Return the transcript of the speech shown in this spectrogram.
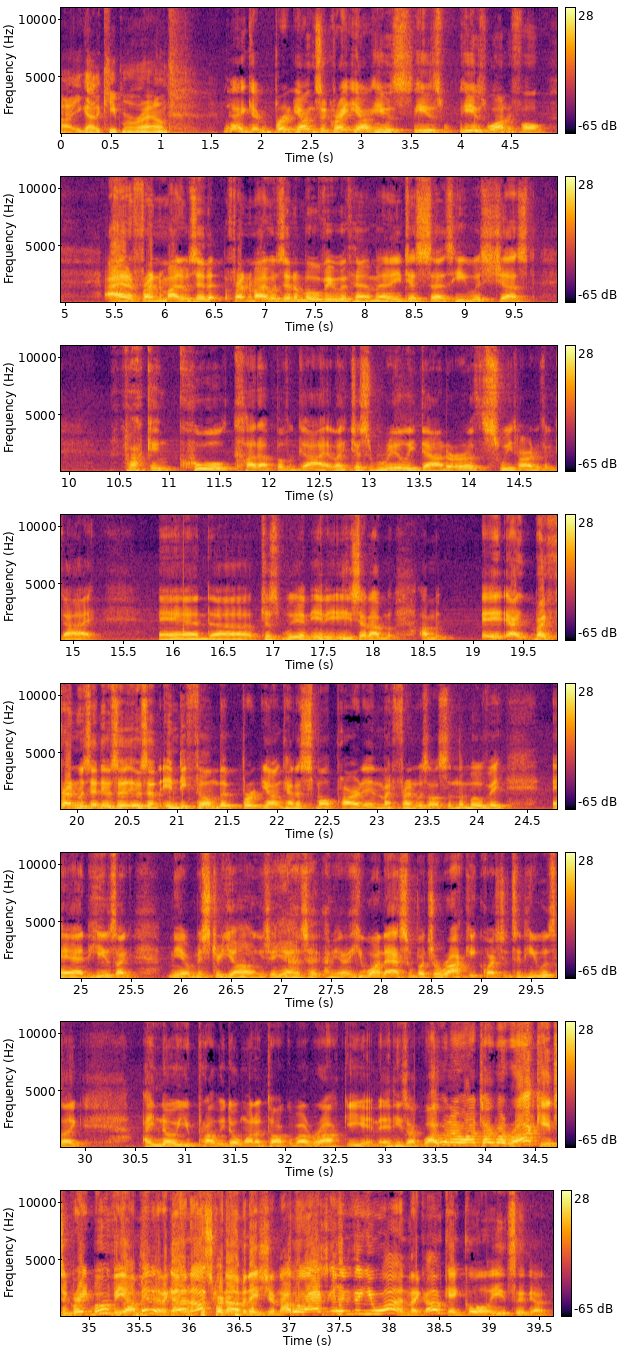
oh, you got to keep him around. yeah, Burt Young's a great. You know, he was he's he is wonderful. I had a friend of mine who was in a friend of mine was in a movie with him, and he just says he was just fucking cool cut up of a guy, like just really down to earth sweetheart of a guy, and uh, just and he said I'm I'm. I, my friend was in it was a, it was an indie film that Burt Young had a small part in. My friend was also in the movie, and he was like, you know, Mr. Young. He said, yeah. I mean, he wanted to ask a bunch of Rocky questions, and he was like, I know you probably don't want to talk about Rocky, and, and he's like, why would I want to talk about Rocky? It's a great movie. I'm in it. I got an Oscar nomination. I will ask anything you want. Like, okay, cool. He said, uh,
